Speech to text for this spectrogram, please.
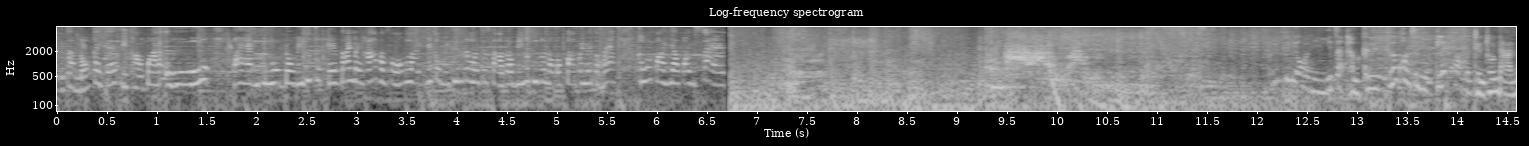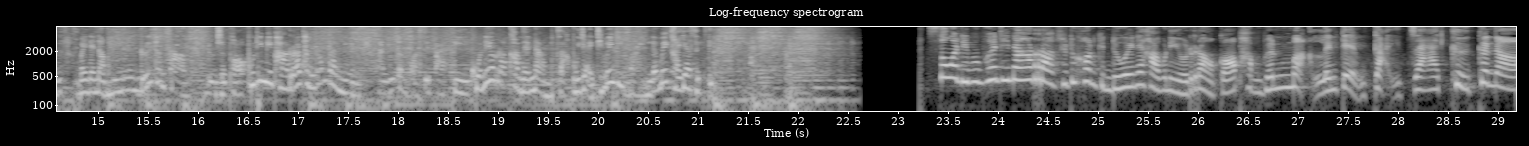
ไปจัดน้องไก่แจ้สีขาวมาแล้วโอ้โหแปดพันหกดอกนี้คือจบเกมได้เลยห้าพันสองไหลไม่จบไม่สิ้นกันเลยจะสาวดอกนี้ก็คือเงินออกปังไปเลยจ้ะแม่ตัวไปยาวไปแสนวิดีโอนี้จัดทำขึ้นเพื่อความสนุกและความบันเทิงเท่านั้น ไม่แนะนำให้เล่นหรือทำตามโดยเฉพาะผู้ที่มีภาระทางด้านการเงินอายุต่ำกว่า 18 ปี ควรได้รับคำแนะนำจากผู้ใหญ่ที่ไม่มีใบและไม่ค้ายาเสพติด วัสดีเพื่อนๆที่น่ารักทุกๆคนกันด้วยนะคะ วันนี้เราก็พาเพื่อนมาเล่นเกมไก่แจ๊ดคือขนอ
